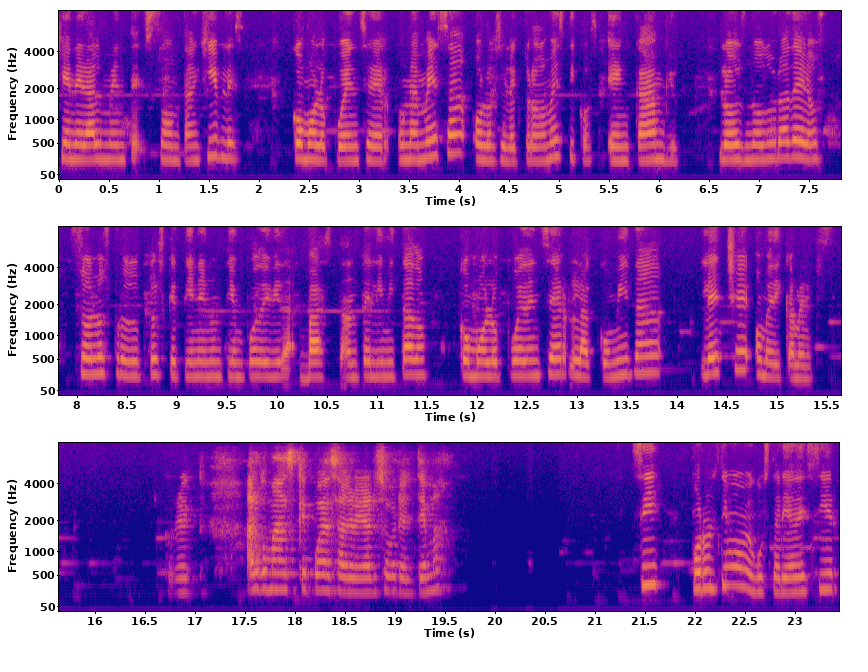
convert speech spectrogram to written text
Generalmente son tangibles, como lo pueden ser una mesa o los electrodomésticos. En cambio, los no duraderos son los productos que tienen un tiempo de vida bastante limitado, como lo pueden ser la comida, leche o medicamentos. Correcto. ¿Algo más que puedas agregar sobre el tema? Sí, por último me gustaría decir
